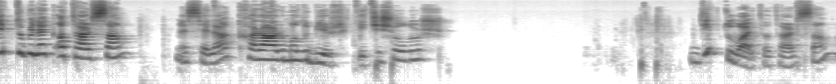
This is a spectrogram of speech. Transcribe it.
Dip black atarsam mesela kararmalı bir geçiş olur. Dip white atarsam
